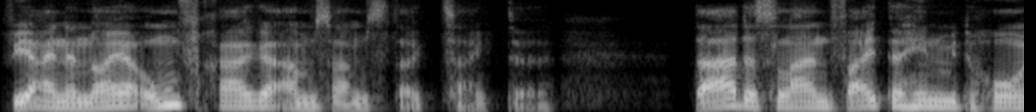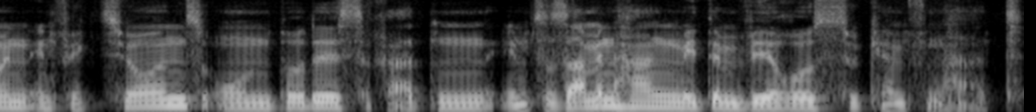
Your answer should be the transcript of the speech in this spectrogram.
wie eine neue Umfrage am Samstag zeigte da das Land weiterhin mit hohen Infektions- und Todesraten im Zusammenhang mit dem Virus zu kämpfen hat.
